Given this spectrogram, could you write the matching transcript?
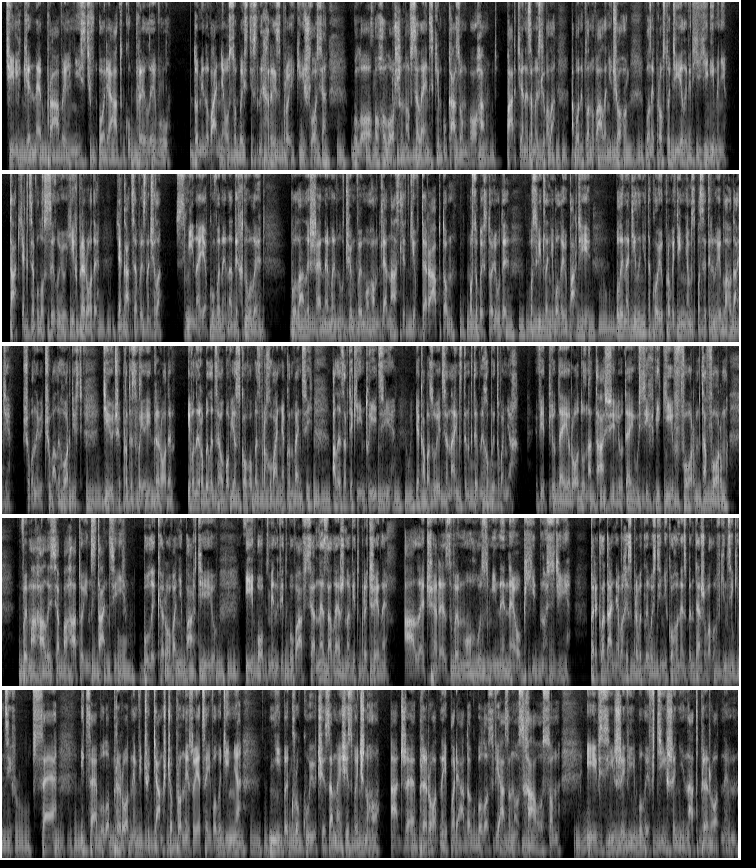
тільки неправильність в порядку приливу. Домінування особистісних рис, про які йшлося, було оголошено вселенським указом Бога. Партія не замислювала або не планувала нічого. Вони просто діяли від її імені, так як це було силою їх природи, яка це визначила. Зміна, яку вони надихнули, була лише неминучим вимогом для наслідків, де раптом особисто люди, освітлені волею партії, були наділені такою проведінням спасительної благодаті, що вони відчували гордість, діючи проти своєї природи. І вони робили це обов'язково без врахування конвенцій, але завдяки інтуїції, яка базується на інстинктивних опитуваннях від людей роду Наташі, людей усіх віків, форм та форм. Вимагалися багато інстанцій, були керовані партією, і обмін відбувався незалежно від причини, але через вимогу зміни необхідності. Перекладання ваги справедливості нікого не збентежувало в кінці кінців. Все, і це було природним відчуттям, що пронизує цей володіння, ніби крокуючи за межі звичного. Адже природний порядок було зв'язано з хаосом, і всі живі були втішені над природним.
